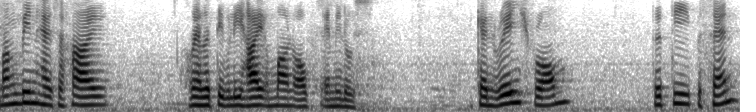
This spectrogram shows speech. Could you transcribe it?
mung bean has a high, relatively high amount of amylose. It can range from 30 percent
